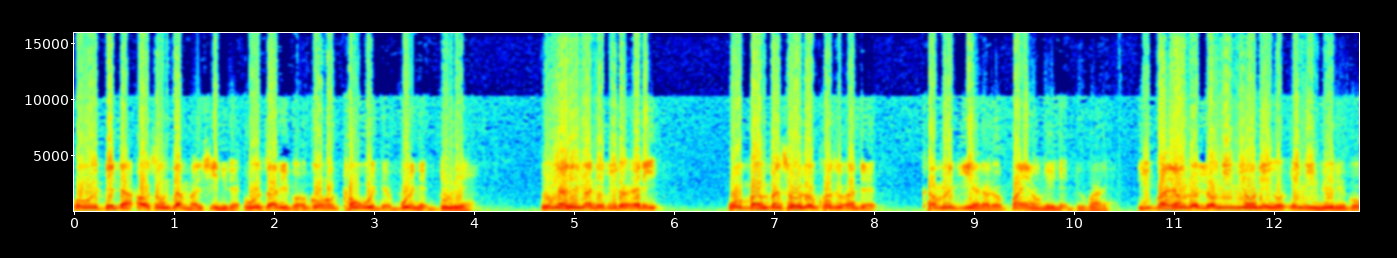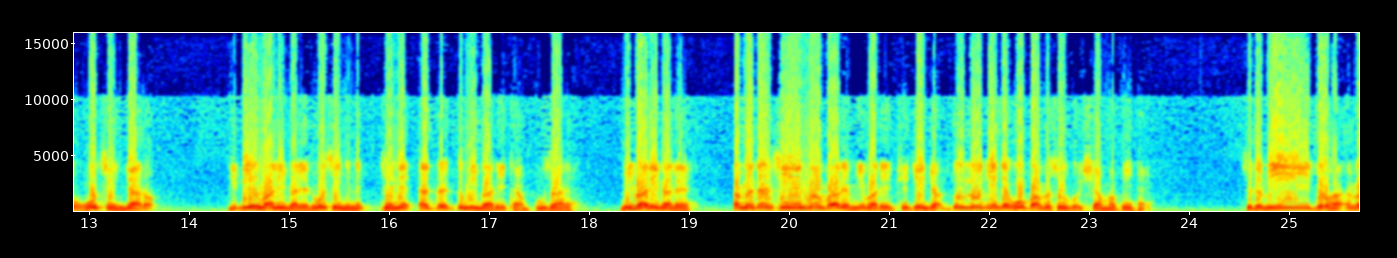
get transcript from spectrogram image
ဟိုတစ်တာအောက်ဆုံးတက်မှရှိနေတဲ့ဟိုစားတွေကိုအကုန်လုံးထုတ်ဝစ်တဲ့ပွဲနဲ့တူတယ်လူများတွေကနေပြီးတော့အဲ့ဒီဝပန်ပစိုးလို့ခေါ်ဆိုအပ်တဲ့ ခံမကြည့်ရတာတော့ပန်းရောင်လေးနဲ့တူပါတယ်ဒီပန်းရောင်လိုလုံကြီးမျိုးတွေကိုအင်ကြီးမျိုးတွေကိုဝတ်ဆင်ကြတော့ဒီကလေးမလေးကလည်းဝတ်ဆင်ခြင်းနဲ့အတွက်သူ့မိဘတွေထံပူဇာတယ်မိဘတွေကလည်းအမတန်ဆင်းရဲနွမ်းပါတဲ့မိဘတွေဖြစ်ခြင်းကြောင့်သူလိုချင်တဲ့ဝပန်ပစိုးကိုရှာမပေးနိုင်စိသမီးတို့ဟာအမ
